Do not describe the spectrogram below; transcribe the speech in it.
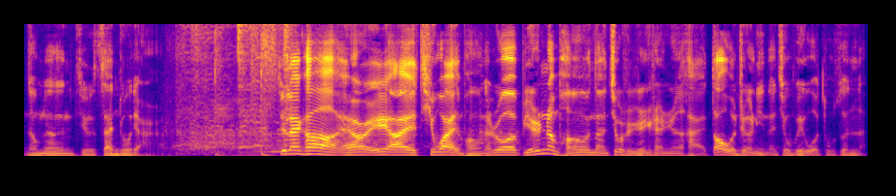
能不能就赞助点就来看 L A I T Y 的朋友，他说别人的朋友呢就是人山人海，到我这里呢就唯我独尊了。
